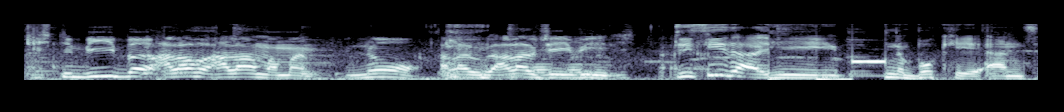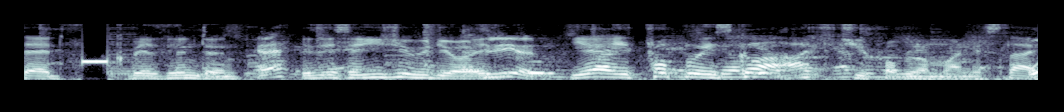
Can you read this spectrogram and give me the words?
Justin Bieber. I love, I love my man. No. I love, I love JB. Do you see that he in a bucket and said F- Bill Clinton? Yeah? It's, it's a YouTube video. It's real? Yeah, it's proper. It's got an attitude problem, man. It's like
